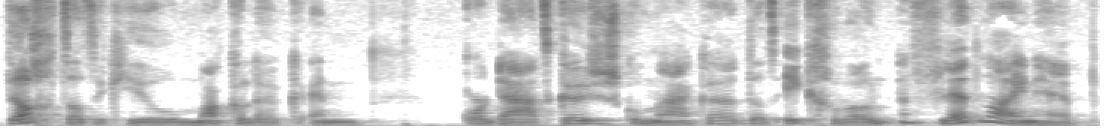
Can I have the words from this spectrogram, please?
dacht dat ik heel makkelijk en kordaat keuzes kon maken, dat ik gewoon een flatline heb.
